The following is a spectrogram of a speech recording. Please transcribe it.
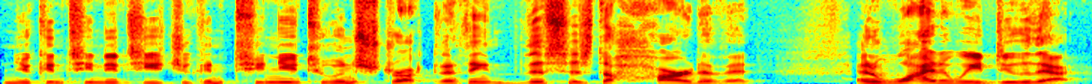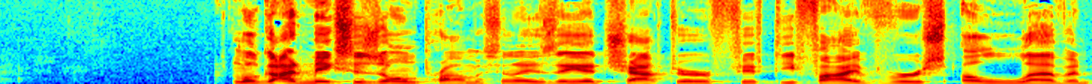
and you continue to teach, you continue to instruct, and I think this is the heart of it. And why do we do that? Well, God makes his own promise in Isaiah chapter 55, verse 11,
